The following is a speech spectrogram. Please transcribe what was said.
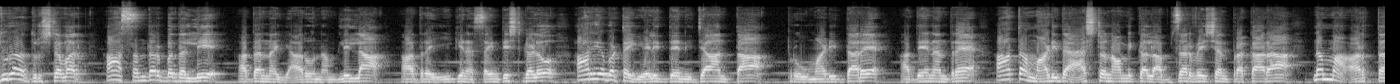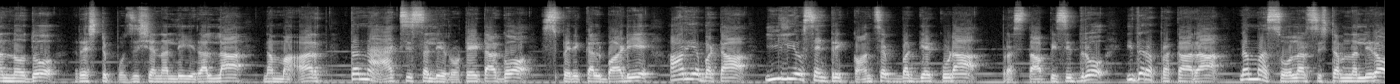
ದುರಾದೃಷ್ಟವತ್, ಆ ಸಂದರ್ಭದಲ್ಲಿ ಅದನ್ನ ಯಾರು ನಂಬಲಿಲ್ಲ. ಆದ್ರೆ ಈಗಿನ ಸೈಂಟಿಸ್ಟ್ಗಳು ಆರ್ಯಭಟ ಹೇಳಿದ್ದೆ ನಿಜ ಅಂತ ಪ್ರೂವ್ ಮಾಡಿದ್ದಾರೆ. ಅದೇನಂದ್ರೆ, ಆತ ಮಾಡಿದ ಆಸ್ಟ್ರೋನಾಮಿಕಲ್ ಅಬ್ಸರ್ವೇಷನ್ ಪ್ರಕಾರ ನಮ್ಮ ಅರ್ತ್ ಅನ್ನೋದು ರೆಸ್ಟ್ ಪೊಸಿಷನ್ ಅಲ್ಲಿ ಇರಲ್ಲ. ನಮ್ಮ ಅರ್ತ್ ತನ್ನ ಆಕ್ಸಿಸ್ ಅಲ್ಲಿ ರೊಟೇಟ್ ಆಗೋ spherical body Aryabhata heliocentric concept ಬಗ್ಗೆ ಕೂಡ ಪ್ರಸ್ತಾಪಿಸಿದ್ರು. ಇದರ ಪ್ರಕಾರ ನಮ್ಮ ಸೋಲಾರ್ ಸಿಸ್ಟಮ್ ನಲ್ಲಿರೋ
